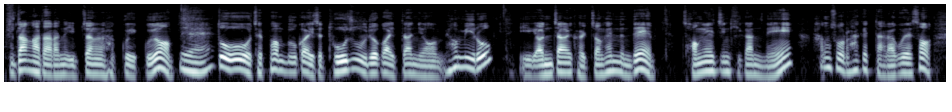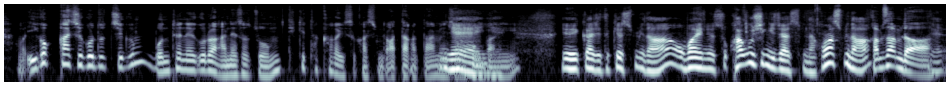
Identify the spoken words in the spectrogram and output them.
부당하다라는 입장을 갖고 있고요. 예. 또 재판부가 이제 도주 우려가 있다는 혐- 혐의로 이 연장을 결정했는데 정해진 기간 내에 항소를 하겠다라고 해서 이것 가지고도 지금 몬테네그로 안에서 좀 티키타카가 있을 것 같습니다. 왔다 갔다 하면서 예, 공방이. 여기까지 듣겠습니다. 오마이뉴스 과구신 기자였습니다. 고맙습니다. 감사합니다. 예.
